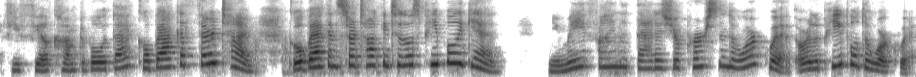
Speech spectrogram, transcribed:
If you feel comfortable with that, go back a third time. Go back and start talking to those people again. You may find that that is your person to work with or the people to work with.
